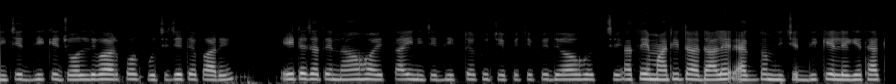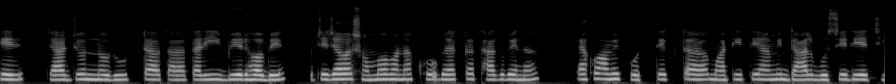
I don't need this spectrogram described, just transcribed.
নিচের দিকে জল দেওয়ার পর পচে যেতে পারে। এইটা যাতে না হয়, তাই নিচের দিকটা একটু চেপে চেপে দেওয়া হচ্ছে। তাতে মাটিটা ডালের একদম নিচের দিকে লেগে থাকে, যার জন্য রুটটা তাড়াতাড়ি বের হবে। পচে যাওয়ার সম্ভাবনা খুব একটা থাকবে না। দেখো, আমি প্রত্যেকটা মাটিতে আমি ডাল বসিয়ে দিয়েছি।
